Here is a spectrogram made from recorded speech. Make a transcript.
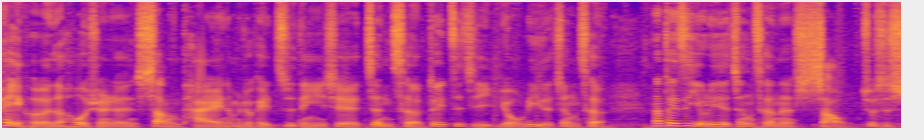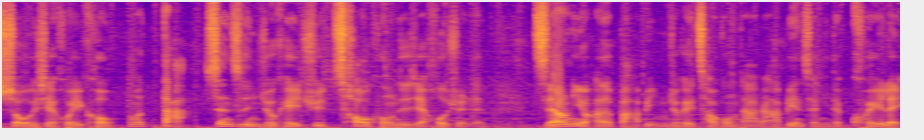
配合的候选人上台，那么就可以制定一些政策，对自己有利的政策。那对自己有利的政策呢？少就是收一些回扣，那么大，甚至你就可以去操控这些候选人。只要你有他的把柄，你就可以操控他，让他变成你的傀儡。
